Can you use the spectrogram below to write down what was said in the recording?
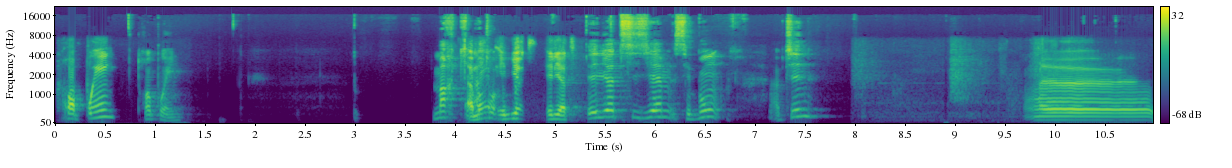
3 points 3 points. Marc. Ah bon, Elliot. Elliot. Elliot, sixième, c'est bon. Aptin euh...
